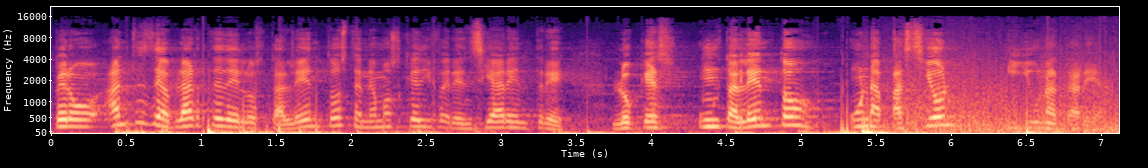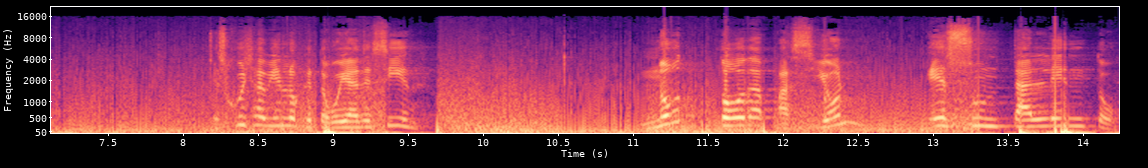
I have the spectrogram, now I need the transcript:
Pero antes de hablarte de los talentos, tenemos que diferenciar entre lo que es un talento, una pasión y una tarea. Escucha bien lo que te voy a decir. No toda pasión es un talento,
